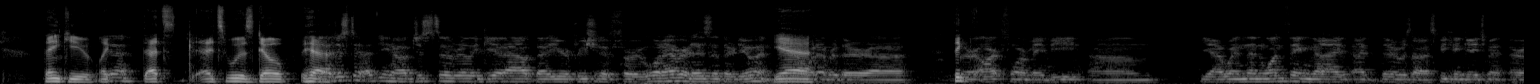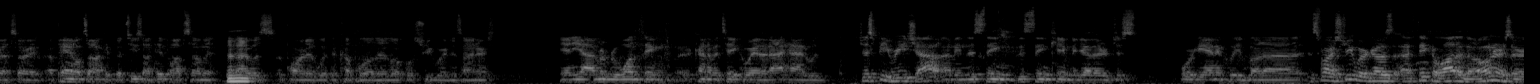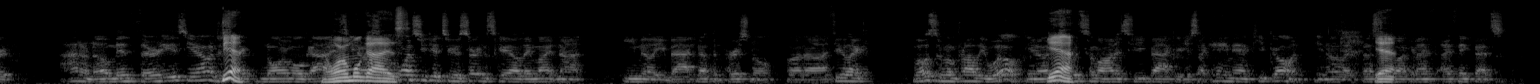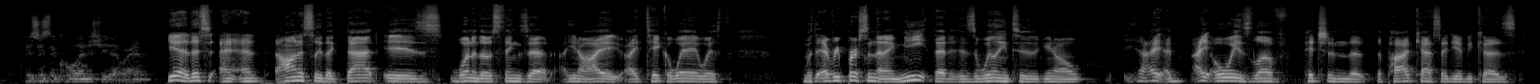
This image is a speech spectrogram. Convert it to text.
Thank you. Like Yeah. that's it was dope. Yeah, Yeah. just to you know, just to really get out that you're appreciative for whatever it is that they're doing. you Yeah. know, whatever their uh, Think- their art form may be. Um, yeah, when then one thing that I, I there was a speaking engagement or uh, sorry a panel talk at the Tucson Hip Hop Summit that Mm-hmm. I was a part of with a couple other local streetwear designers. And yeah, I remember one thing, uh, kind of a takeaway that I had would just be reach out. I mean, this thing this thing came together just organically. But uh, as far as streetwear goes, I think a lot of the owners are. I don't know, mid thirties, you know, just Yeah. like normal guys. Normal you know? So guys. once you get to a certain scale, they might not email you back, nothing personal. But uh, I feel like most of them probably will, you know, Yeah. with some honest feedback or just like, hey man, keep going, you know, like best Yeah. of luck. And I, I think that's it's just a cool industry that we're in. Yeah, that's and, and honestly, like that is one of those things that you know I I take away with with every person that I meet that is willing to you know I I, I always love pitching the the podcast idea because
